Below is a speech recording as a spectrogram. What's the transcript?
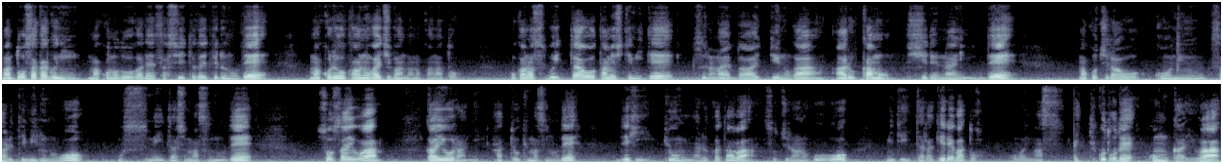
まあ、動作確認、まあ、この動画でさせていただいているので、まあ、これを買うのが一番なのかなと他のスプリッターを試してみて、映らない場合っていうのがあるかもしれないので、まあ、こちらを購入されてみるのをお勧めいたしますので、詳細は概要欄に貼っておきますので、ぜひ興味のある方はそちらの方を見ていただければと思います。はい、ということで、今回は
